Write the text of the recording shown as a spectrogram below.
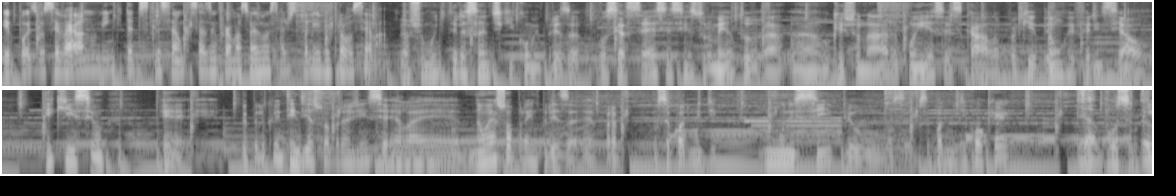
depois você vai lá no link da descrição que essas informações vão estar disponíveis para você lá. Eu acho muito interessante que, como empresa, você acesse esse instrumento, a, a, o questionário, conheça a escala, porque é um referencial riquíssimo. É, pelo que eu entendi, a sua abrangência ela é, não é só para a empresa, é para você pode medir um município, você, você pode medir qualquer é, você, eu,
